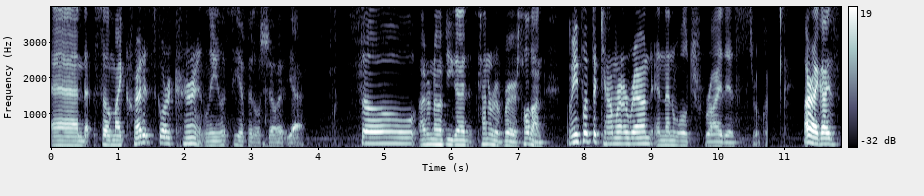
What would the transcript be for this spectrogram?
And so my credit score currently, let's see if it'll show it. Yeah. So I don't know if you guys, it's kind of reverse. Hold on. Let me flip the camera around and then we'll try this real quick. All right, guys.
